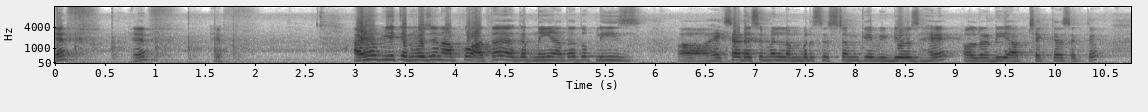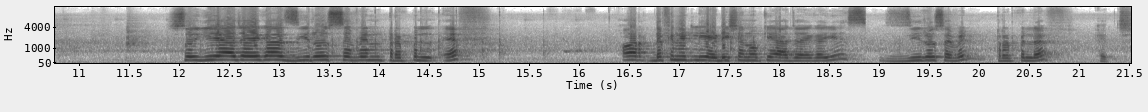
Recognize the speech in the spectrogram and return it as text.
F F F. I hope ये कन्वर्जन आपको आता है। अगर नहीं आता तो प्लीज़ हेक्साडेसिमल नंबर सिस्टम के वीडियोस है। ऑलरेडी आप चेक कर सकते हो। सो so, ये आ जाएगा ज़ीरो सेवन ट्रिपल एफ़। और डेफिनेटली एडिशन होके आ जाएगा ये zero seven triple F H.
